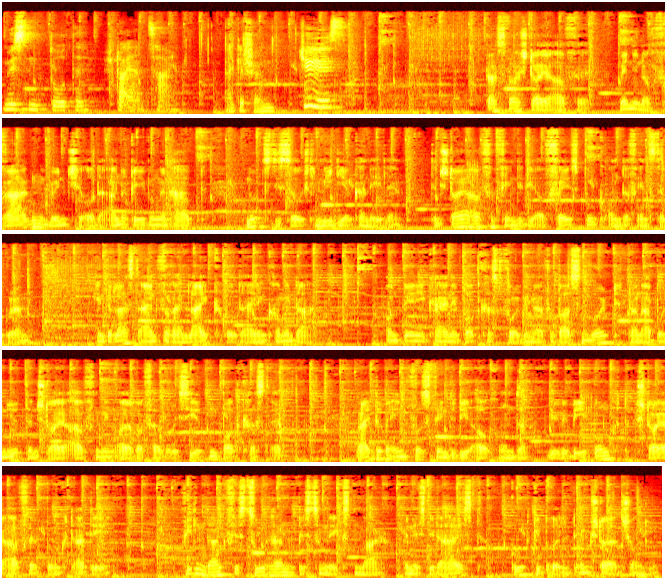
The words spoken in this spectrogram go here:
müssen Tote Steuern zahlen. Dankeschön. Tschüss. Das war Steueraffe. Wenn ihr noch Fragen, Wünsche oder Anregungen habt, nutzt die Social Media Kanäle. Den Steueraffen findet ihr auf Facebook und auf Instagram. Hinterlasst einfach ein Like oder einen Kommentar. Und wenn ihr keine Podcast-Folge mehr verpassen wollt, dann abonniert den Steueraffen in eurer favorisierten Podcast-App. Weitere Infos findet ihr auch unter www.steueraffe.at. Vielen Dank fürs Zuhören, bis zum nächsten Mal, wenn es wieder heißt, gut gebrüllt im Steuerdschungel.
